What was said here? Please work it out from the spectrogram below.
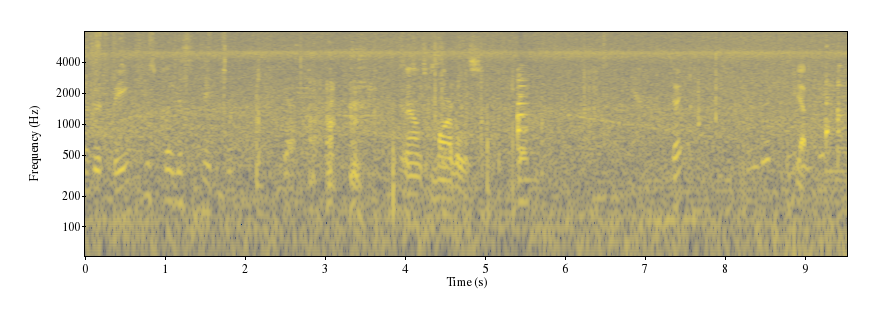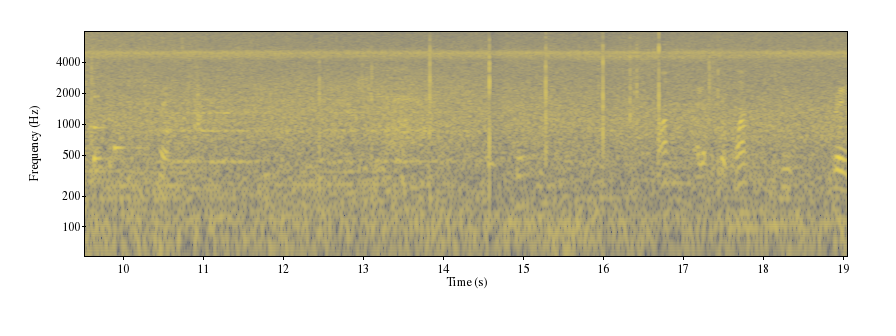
gonna do to B? Just play this and take it. Yeah. Sounds marvelous. Okay. Yep. One, I got the first one, two, three.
